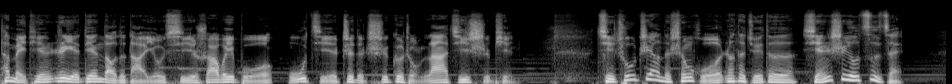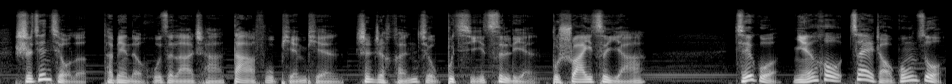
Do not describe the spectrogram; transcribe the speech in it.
他每天日夜颠倒的打游戏、刷微博，无节制的吃各种垃圾食品。起初，这样的生活让他觉得闲适又自在。时间久了，他变得胡子拉碴、大腹便便，甚至很久不洗一次脸、不刷一次牙。结果年后再找工作，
